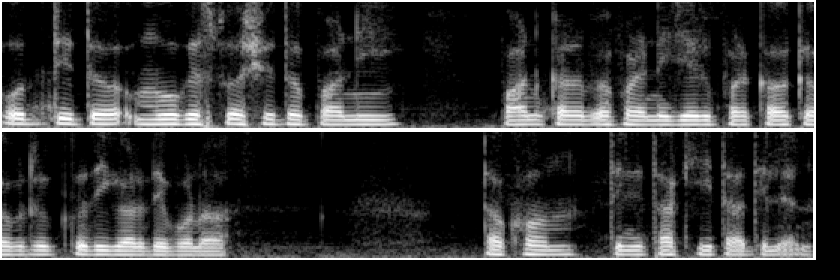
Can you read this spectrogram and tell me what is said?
উদ্দিত মুখ স্পর্শিত পানি পান করার ব্যাপারে নিজের উপর কাউকে অগ্রাধিকার দেব না। তখন তিনি তাকিয়ে তা দিলেন।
